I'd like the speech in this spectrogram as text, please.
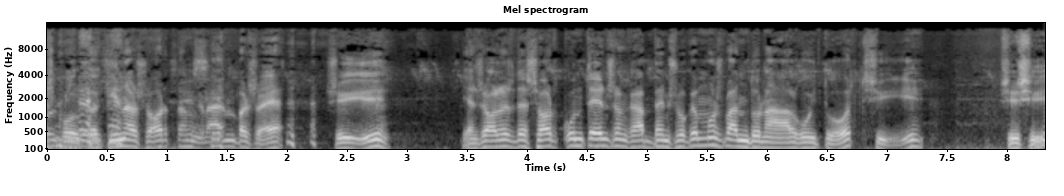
escolta, quina sort tan gran va ser. Sí. I aleshores de sort contents, encara penso que mos van donar alguna i tot, sí. Sí, sí.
